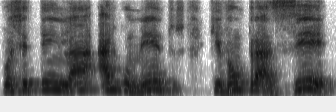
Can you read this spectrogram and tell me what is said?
você tem lá argumentos que vão trazer,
